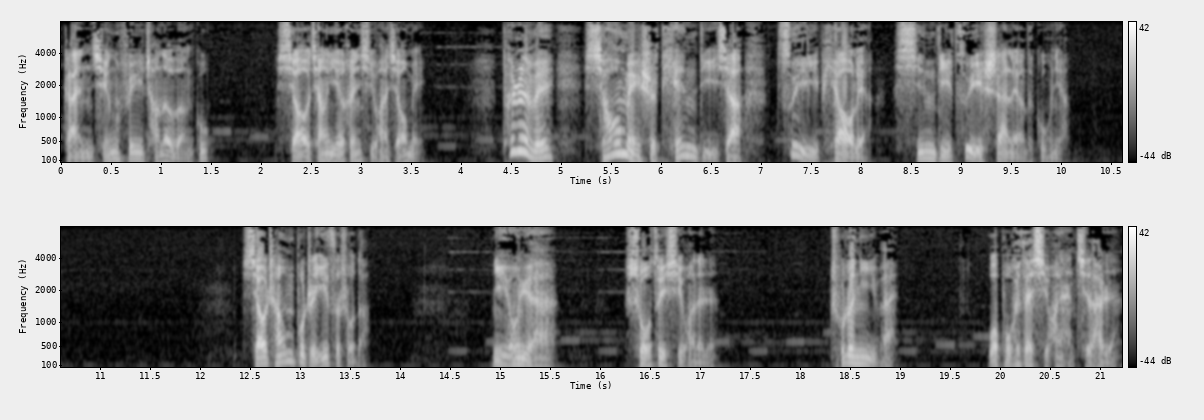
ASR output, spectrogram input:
感情非常的稳固。小强也很喜欢小美，他认为小美是天底下最漂亮、心地最善良的姑娘。小强不止一次说道：“你永远是我最喜欢的人，除了你以外，我不会再喜欢其他人。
